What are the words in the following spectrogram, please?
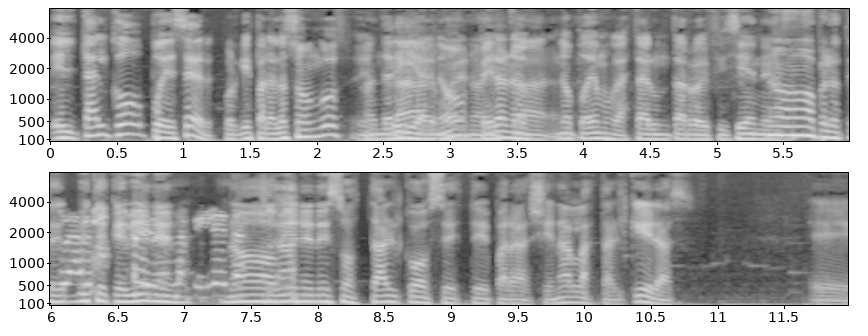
el talco puede ser, porque es para los hongos, Eh, andaría, claro, ¿no? bueno, Pero no, no podemos gastar un tarro de eficiente. No, pero te, Claro, viste que en vienen... No, vienen esos talcos este, para llenar las talqueras. Eh,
